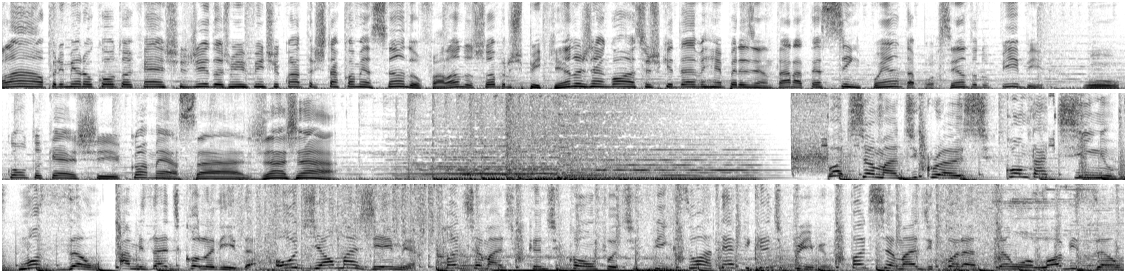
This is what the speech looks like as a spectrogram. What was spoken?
Olá, o primeiro CoutoCast de 2024 está começando, falando sobre os pequenos negócios que devem representar até 50% do PIB. O CoutoCast começa já já! Pode chamar de crush, contatinho, mozão, amizade colorida ou de alma gêmea. Pode chamar de ficante comfort, fixo ou até ficante premium. Pode chamar de coração ou lovezão,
